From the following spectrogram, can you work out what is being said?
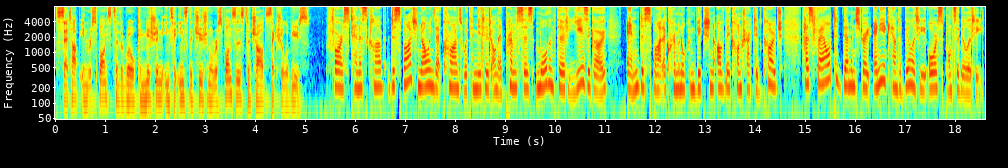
set up in response to the Royal Commission into Institutional Responses to Child Sexual Abuse. Forrest Tennis Club, despite knowing that crimes were committed on their premises more than 30 years ago, and despite a criminal conviction of their contracted coach, has failed to demonstrate any accountability or responsibility.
